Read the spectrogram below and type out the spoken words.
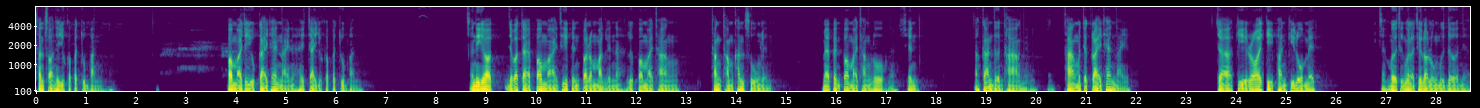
ท่านสอนให้อยู่กับปัจจุบัน เป้าหมายจะอยู่ไกลแค่ไหนนะให้ใจอยู่กับปัจจุบัน อันนี้อย่าว่าอย่าว่าแต่เป้าหมายที่เป็นปรมัตเลยนะ หรือเป้าหมายทางทางธรรมขั้นสูงเลย แม้เป็นเป้าหมายทางโลกนะเช่น อาการเดินทางเนี่ยทางมันจะไกลแค่ไหน จะกี่ร้อยกี่พันกิโลเมตร เมื่อถึงเวลาที่เราลงมือเดินเนี่ย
